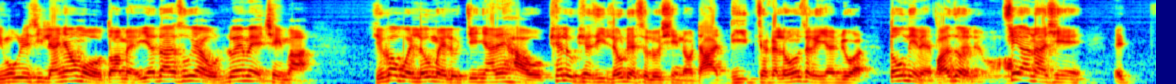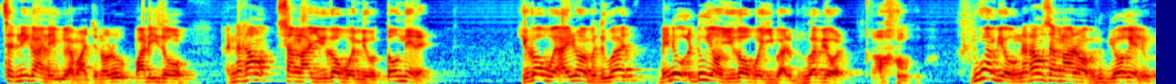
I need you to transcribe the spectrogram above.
ဒီမိုကရေစီလမ်းကြောင်းပေါ်ကိုသွားမယ်အရသာအစိုးရကိုလွှဲမဲ့အချိန်မှာရွေးကောက်ပွဲလုံးမယ်လို့ကြေညာတဲ့ဟာကိုဖျက်လို့ဖျက်စီးလုပ်တယ်ဆိုလို့ရှိရင်တော့ဒါဒီစကလုံးစကရန်မျိုးကသုံးနေတယ်ဘာလို့လဲဆိုတော့ဆီအာနာရှင်စနစ်ကနေပြီးတော့မှကျွန်တော်တို့ပါတီစုံ2015ရွေးကောက်ပွဲမျိုးသုံးနေတယ်ရွေးကောက်ပွဲအဲ့ဒီတော့ဘယ်သူကမင်းတို့အတူရောင်ရွေးကောက်ပွဲကြီးပါလို့ဘယ်သူကပြောလဲဟုတ်လူကပြော2015တော့ဘယ်သူပြောခဲ့လို့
